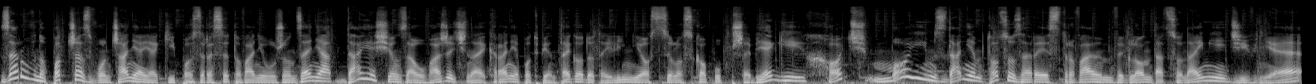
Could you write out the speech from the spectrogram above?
Zarówno podczas włączania, jak i po zresetowaniu urządzenia daje się zauważyć na ekranie podpiętego do tej linii oscyloskopu przebiegi, choć moim zdaniem to co zarejestrowałem wygląda co najmniej dziwnie,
